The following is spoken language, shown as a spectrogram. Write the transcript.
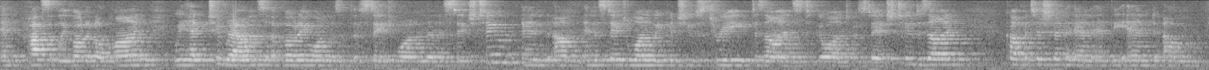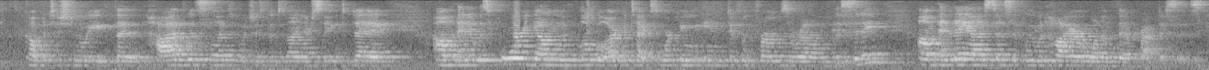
and possibly voted online. We had two rounds of voting. One was at the stage one and then a stage two. And um, in the stage one, we could choose three designs to go on to a stage two design competition. And at the end um, competition, we the Hive was selected, which is the design you're seeing today. Um, and it was four young local architects working in different firms around the city. Um, and they asked us if we would hire one of their practices.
